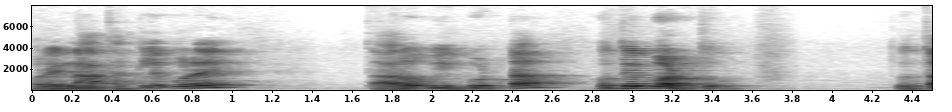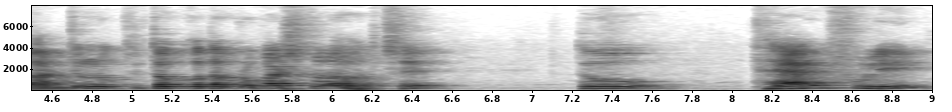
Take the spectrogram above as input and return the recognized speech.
ঘরে না থাকলে পরে তারও বিপদটা হতে পারত। তো তার জন্য কৃতজ্ঞতা প্রকাশ করা হচ্ছে। তো thankfully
